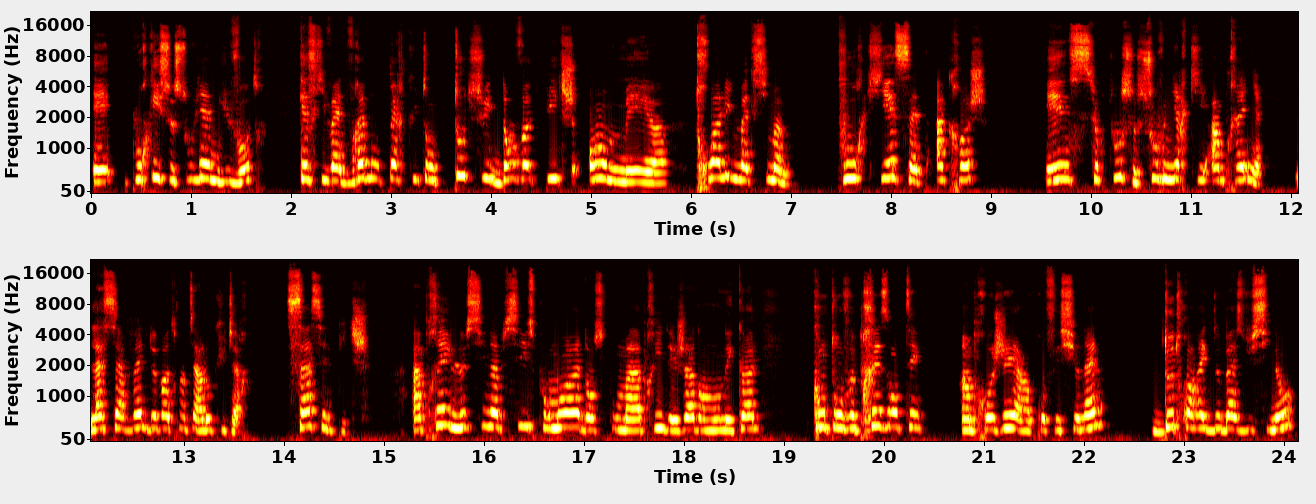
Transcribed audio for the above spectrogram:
Et pour qu'il se souvienne du vôtre, qu'est-ce qui va être vraiment percutant tout de suite dans votre pitch en mes euh, trois lignes maximum pour qu'il y ait cette accroche et surtout ce souvenir qui imprègne la cervelle de votre interlocuteur. Ça, c'est le pitch. Après, le synopsis, pour moi, dans ce qu'on m'a appris déjà dans mon école, quand on veut présenter un projet à un professionnel, deux, trois règles de base du sino.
